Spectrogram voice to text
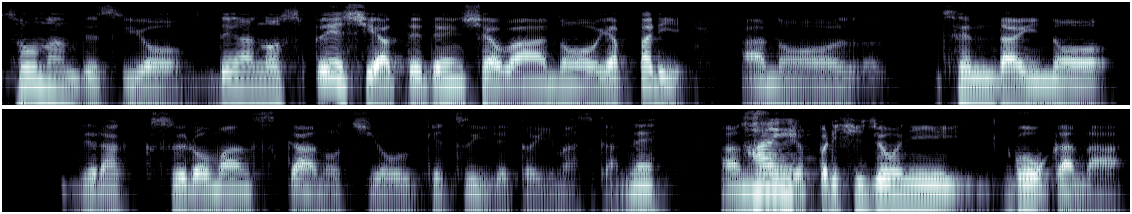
そうなんですよ。で、あのスペーシアって電車は、あのやっぱりあの先代のデラックスロマンスカーの血を受け継いでといいますかね、あのはいやっぱり非常に豪華な、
